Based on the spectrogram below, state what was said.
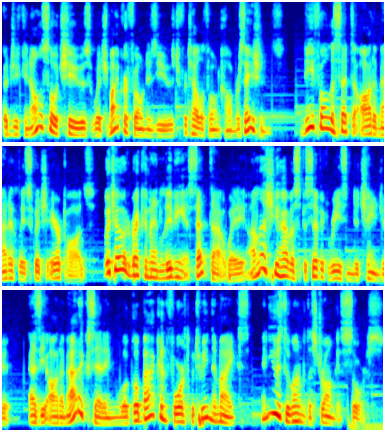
But you can also choose which microphone is used for telephone conversations. Default is set to automatically switch AirPods, which I would recommend leaving it set that way unless you have a specific reason to change it, as the automatic setting will go back and forth between the mics and use the one with the strongest source.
